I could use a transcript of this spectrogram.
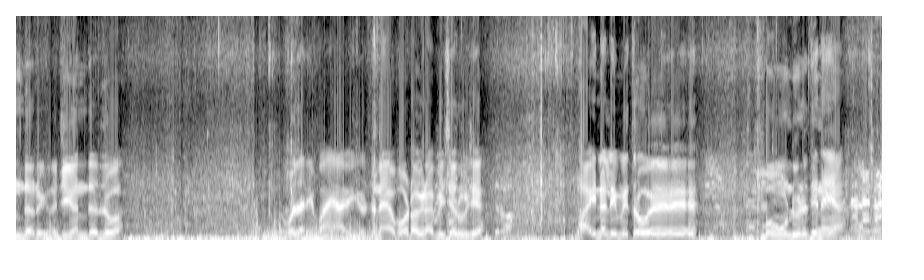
અંદર હજી અંદર જો. બધાની પાસે આવી ગયું છે ને ફોટોગ્રાફી શરૂ છે. ફાઇનલી મિત્રો એ. બહુ ઊંડું નથી ને અહીંયા?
